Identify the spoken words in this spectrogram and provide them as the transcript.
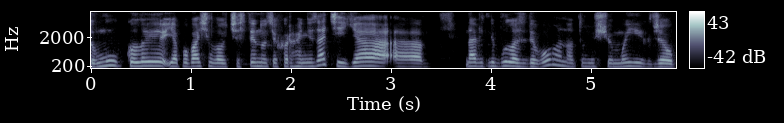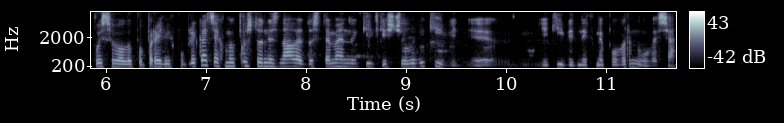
Тому, коли я побачила частину цих організацій, я е, навіть не була здивована, тому що ми їх вже описували в попередніх публікаціях. Ми просто не знали достеменну кількість чоловіків, від, е, які від них не повернулися.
